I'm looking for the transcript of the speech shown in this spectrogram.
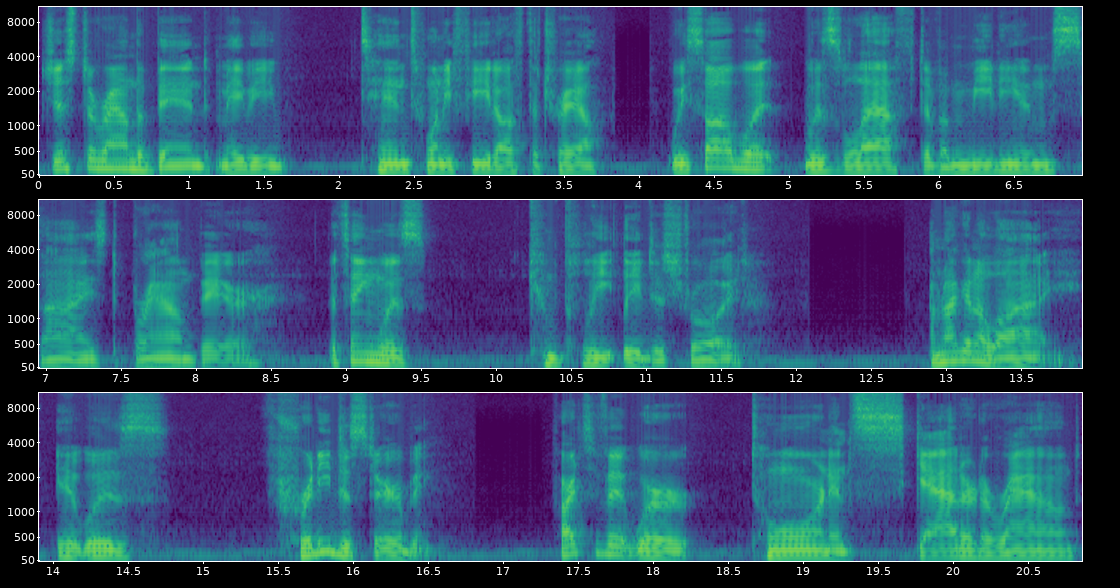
Just around the bend, maybe 10, 20 feet off the trail, we saw what was left of a medium sized brown bear. The thing was completely destroyed. I'm not gonna lie, it was pretty disturbing. Parts of it were torn and scattered around.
